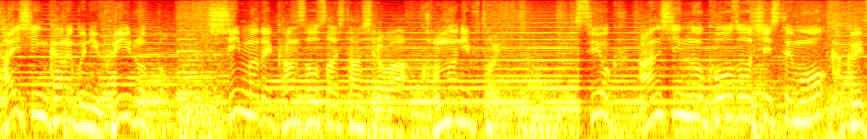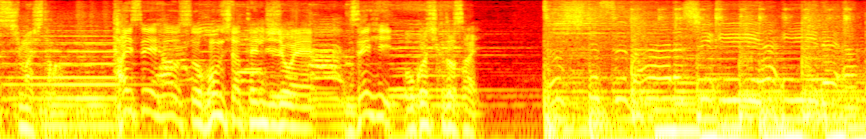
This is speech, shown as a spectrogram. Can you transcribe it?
耐震金具にフリーロッド。芯まで乾燥させた柱はこんなに太い。強く安心の構造システムを確立しました。大成ハウス本社展示場へぜひお越しください。そして素晴らしいアイデア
